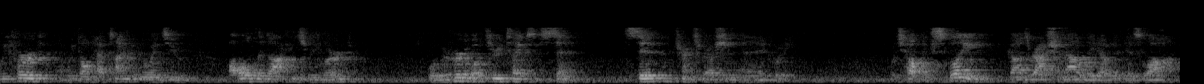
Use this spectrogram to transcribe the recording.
We've heard, and we don't have time to go into all of the doctrines we learned, but we heard about three types of sin sin, transgression, and iniquity, which help explain God's rationale laid out in His law.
